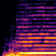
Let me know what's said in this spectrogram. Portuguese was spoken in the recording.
Música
